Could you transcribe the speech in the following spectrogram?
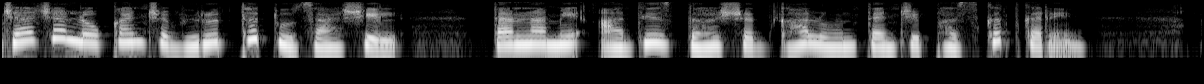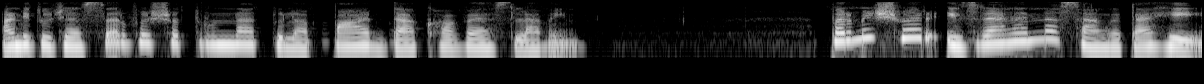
ज्या ज्या लोकांच्या विरुद्ध तू जाशील त्यांना मी आधीच दहशत घालून त्यांची फसगत करेन आणि तुझ्या सर्व शत्रूंना तुला पाठ दाखवाव्यास लावेन. परमेश्वर इस्रायलांना सांगत आहे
